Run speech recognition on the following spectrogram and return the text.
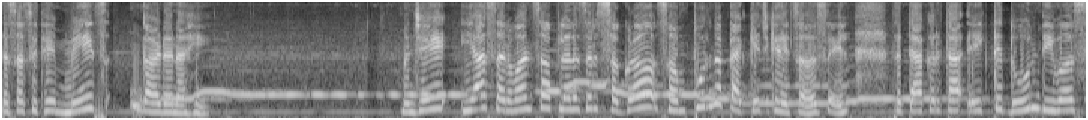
तसंच इथे मेज गार्डन आहे. म्हणजे या सर्वांचं आपल्याला जर सगळं संपूर्ण पॅकेज घ्यायचं असेल तर त्याकरता एक ते दोन दिवस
